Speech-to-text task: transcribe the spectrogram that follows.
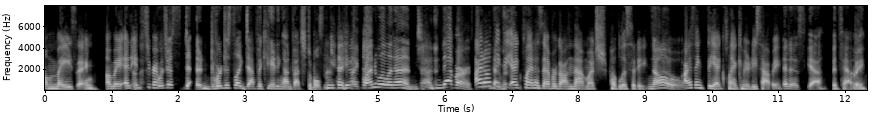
amazing amazing and Okay. instagram We're just de- we're just like defecating on vegetables. Yeah, like when will it end? Never. I don't think the eggplant has ever gotten that much publicity. No. So I think the eggplant community's happy. It is. Yeah, it's happy.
